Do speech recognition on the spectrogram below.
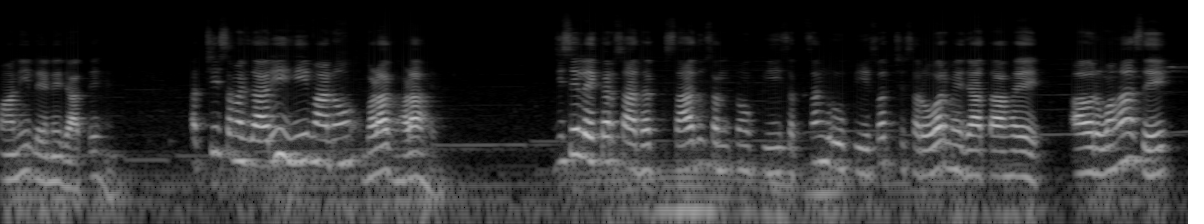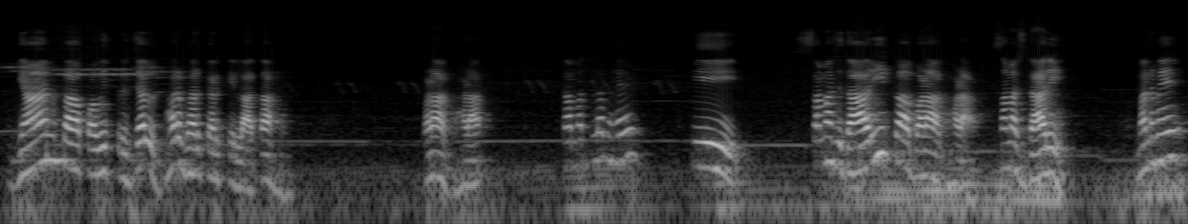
पानी लेने जाते हैं। अच्छी समझदारी ही मानो बड़ा घड़ा है। जिसे लेकर साधक साधु संतों की सत्संग रूपी स्वच्छ सरोवर में जाता है और वहाँ से ज्ञान का पवित्र जल भर भर करके लाता है। बड़ा घड़ा का मतलब है कि समझदारी का बड़ा घड़ा, समझदारी। मन में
